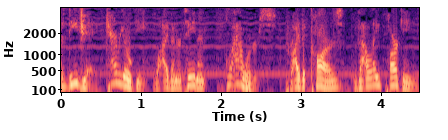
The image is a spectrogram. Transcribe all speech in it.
a DJ, karaoke, live entertainment, flowers, private cars, valet parking,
